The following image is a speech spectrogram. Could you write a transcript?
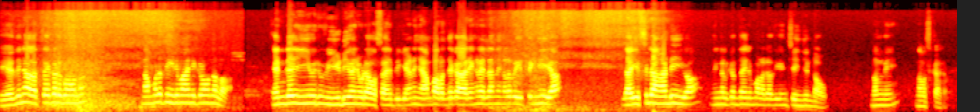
ഏതിനകത്തേക്ക് എടുക്കണമെന്ന് നമ്മൾ തീരുമാനിക്കണമെന്നുള്ളതാണ്. എന്റെ ഈ ഒരു വീഡിയോ ഞാനിവിടെ അവസാനിപ്പിക്കുകയാണ്. ഞാൻ പറഞ്ഞ കാര്യങ്ങളെല്ലാം നിങ്ങൾ റീത്തിങ്ക് ചെയ്യുക. ലൈഫിൽ ആഡ് ചെയ്യുക. നിങ്ങൾക്ക് എന്തായാലും വളരെയധികം ചേഞ്ച് ഉണ്ടാവും. നന്ദി. നമസ്കാരം.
